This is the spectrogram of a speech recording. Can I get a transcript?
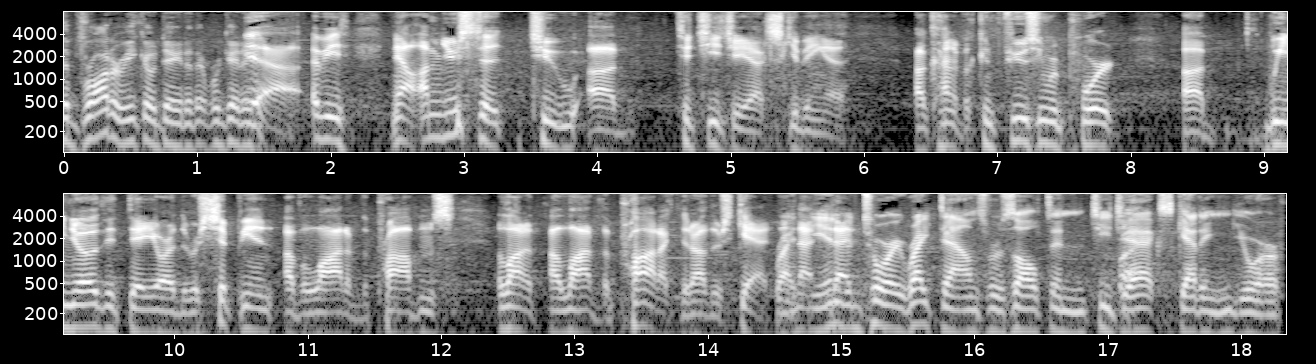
the broader eco data that we're getting. Yeah, I mean, now I'm used to to uh, to TJX giving a, a kind of a confusing report. Uh, we know that they are the recipient of a lot of the problems a lot of a lot of the product that others get. Right. That, the inventory write downs result in TJX right. getting your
